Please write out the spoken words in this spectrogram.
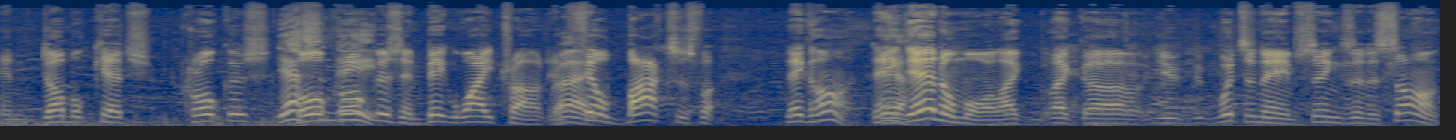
and double catch croakers, Yes, bull indeed. croakers, and big white trout, and Right. fill boxes for. They're gone. They ain't Yeah. there no more. Like like uh, you, what's the name sings in his song.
